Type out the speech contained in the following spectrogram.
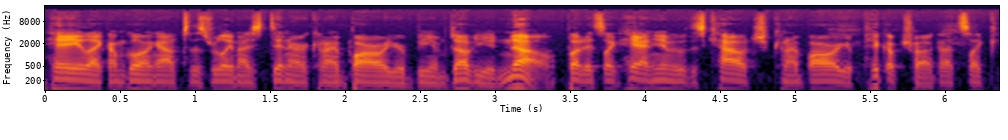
hey, like I'm going out to this really nice dinner. Can I borrow your BMW? No. But it's like, hey, I need to move this couch. Can I borrow your pickup truck? That's like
